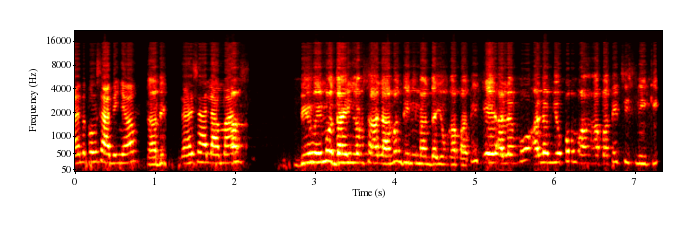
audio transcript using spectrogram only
Ano pong sabi nyo? sabi Dahil sa halaman? biruin mo dahil lang sa alaman dinimanda yung kapatid. Eh alam mo, alam niyo po mga kapatid si Sneaky,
